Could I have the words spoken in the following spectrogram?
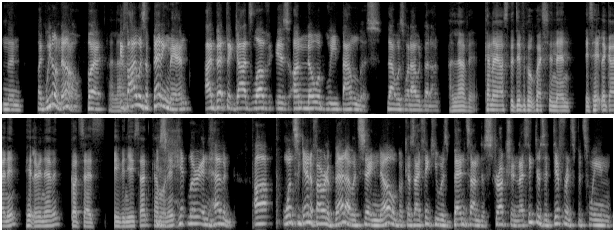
And then like we don't know. But I if it. I was a betting man, I bet that God's love is unknowably boundless. That was what I would bet on. I love it. Can I ask the difficult question then? Is Hitler going in? Hitler in heaven? God says, even you, son, come is on in. Hitler in heaven? Uh, once again, if I were to bet, I would say no because I think he was bent on destruction. And I think there's a difference between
